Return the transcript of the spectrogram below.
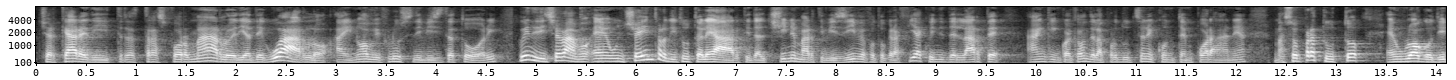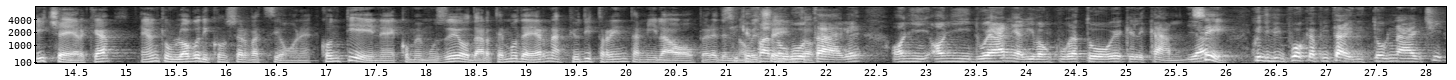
cercare di tra- trasformarlo e di adeguarlo ai nuovi flussi di visitatori, quindi dicevamo è un centro di tutte le arti, dal cinema, arti visive, fotografia, quindi dell'arte anche in qualche modo della produzione contemporanea, ma soprattutto è un luogo di ricerca e anche un luogo di conservazione. Contiene come museo d'arte moderna più di 30.000 opere del sì, Novecento. Che fanno ruotare, ogni, ogni, due anni arriva un curatore che le cambia. Sì. Quindi vi può capitare di tornarci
